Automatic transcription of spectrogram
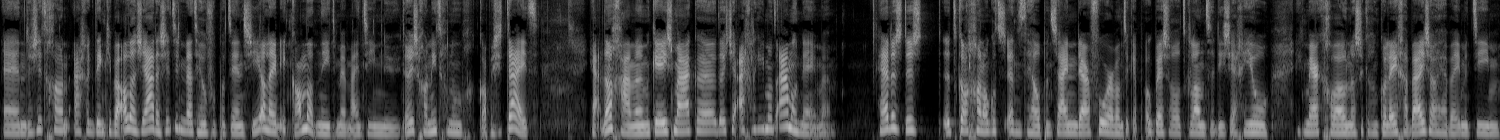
En er zit gewoon, eigenlijk denk je bij alles, ja, er zit inderdaad heel veel potentie. Alleen ik kan dat niet met mijn team nu. Er is gewoon niet genoeg capaciteit. Ja, dan gaan we een case maken dat je eigenlijk iemand aan moet nemen. Hè, dus, dus het kan gewoon ook ontzettend helpend zijn daarvoor. Want ik heb ook best wel wat klanten die zeggen: joh, ik merk gewoon als ik er een collega bij zou hebben in mijn team,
